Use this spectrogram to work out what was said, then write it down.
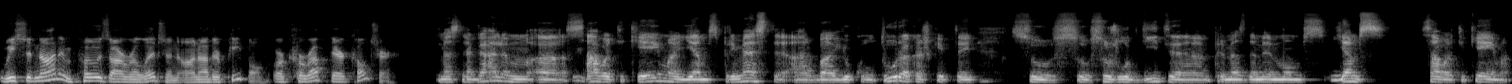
We should not impose our religion on other people or corrupt their culture. Mes negalim a, savo tikėjimą jiems primesti arba jų kultūrą kažkaip tai su, su, sužlugdyti, primesdami mums jiems savo tikėjimą.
